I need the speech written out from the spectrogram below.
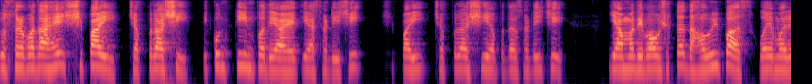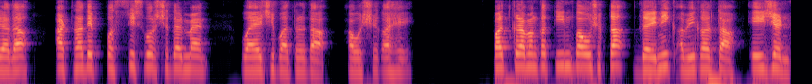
दुसरं पद आहे शिपाई चपराशी. एकूण तीन पदे आहेत यासाठीची. शिपाई चपराशी या पदासाठीची. यामध्ये पाहू शकता दहावी पास वयमर्यादा अठरा ते पस्तीस वर्ष दरम्यान वयाची पात्रता आवश्यक आहे. पद क्रमांक तीन पाहू शकता. दैनिक अभिकर्ता एजंट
